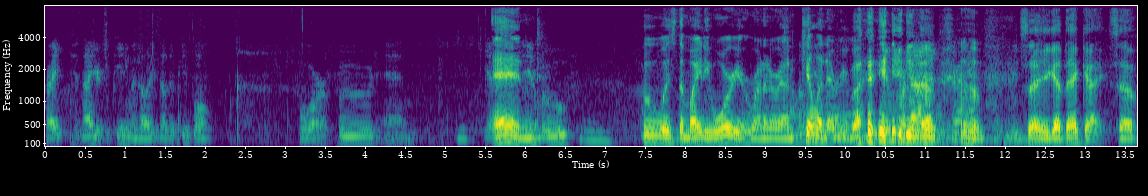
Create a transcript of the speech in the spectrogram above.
right? Because now you're competing with all these other people for food and know, And- you move. who was the mighty warrior running around killing everybody, you know. Um, so you got that guy. So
